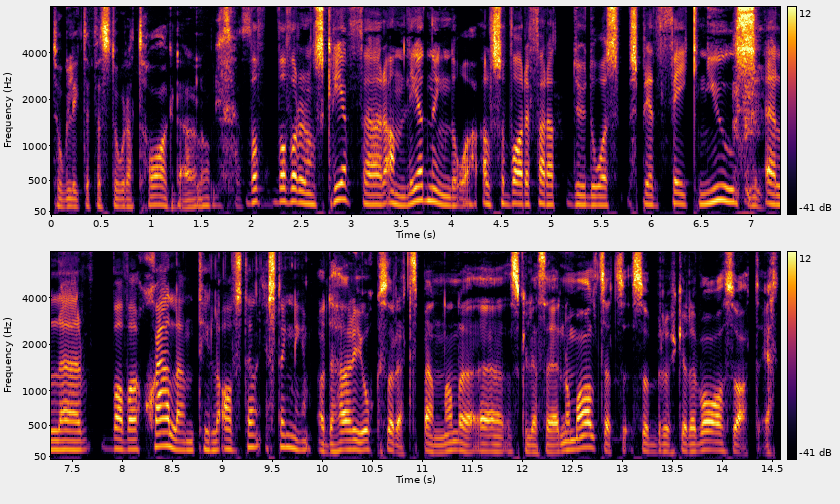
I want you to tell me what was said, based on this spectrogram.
tog, lite för stora tag där. Eller vad. Vad, var det de skrev för anledning då? Alltså var det för att du då spred fake news eller vad var skälen till avstängningen? Ja, det här är ju också rätt spännande eh, skulle jag säga. Normalt sett så, så brukar det vara så att ett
